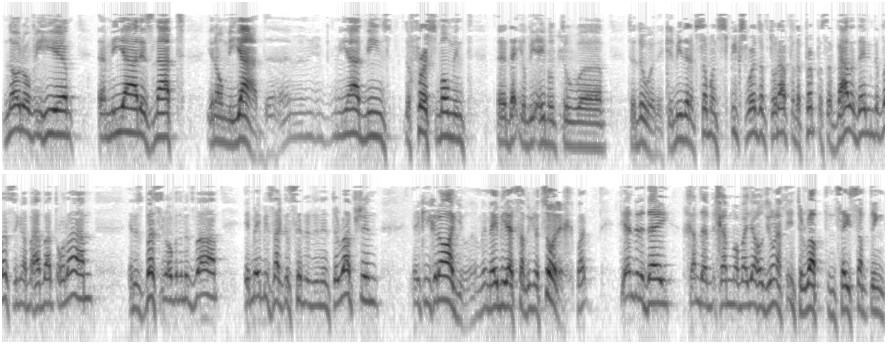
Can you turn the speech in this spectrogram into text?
note over here, uh, miyad is not, you know, miyad. Uh, miyad means the first moment uh, that you'll be able to uh, to do it. It could be that if someone speaks words of Torah for the purpose of validating the blessing of Ahavat Olam, it is blessing over the mitzvah, it maybe it's not considered an interruption. You could argue. Maybe that's something that's tzorich. But at the end of the day, you don't have to interrupt and say something,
